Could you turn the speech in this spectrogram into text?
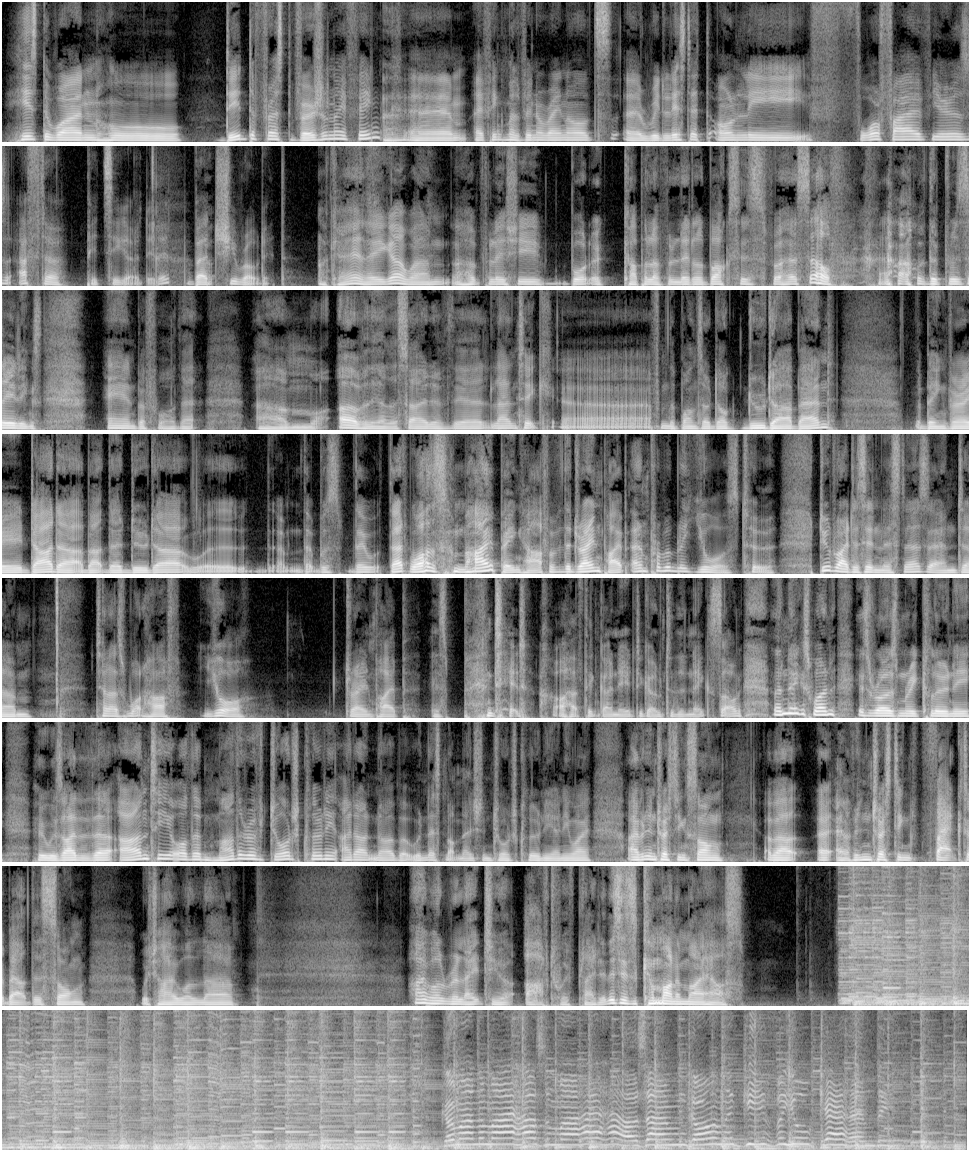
He's the one who did the first version, I think. Uh-huh. Um, I think Malvina Reynolds uh, released it only four or five years after Seeger did it, but she wrote it. Okay, there you go. Well, um, hopefully she bought a couple of little boxes for herself of the proceedings. And before that, um, over the other side of the Atlantic, uh, from the Bonzo Dog Doodah Band, being very dada about their doodah. Uh, um, that was they. That was my pink half of the drain pipe, and probably yours too. Do write us in, listeners, and um, tell us what half your drain pipe is painted. Oh, I think I need to go to the next song. The next one is Rosemary Clooney, who was either the auntie or the mother of George Clooney. I don't know, but let's not mention George Clooney anyway. I have an interesting song about. Uh, an interesting fact about this song, which I will. Uh, I will relate to you after we've played it. This is "Come On in My House." Come on to my house, in my house, I'm gonna give you candy.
